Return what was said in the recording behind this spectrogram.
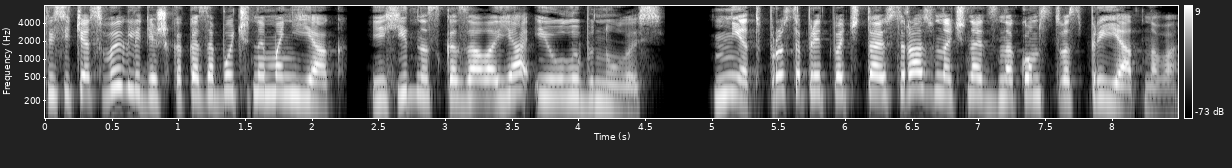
Ты сейчас выглядишь как озабоченный маньяк, ехидно сказала я и улыбнулась. Нет, просто предпочитаю сразу начинать знакомство с приятного.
